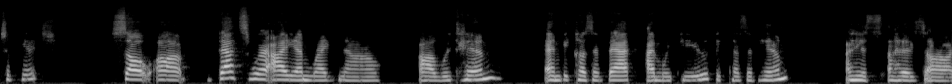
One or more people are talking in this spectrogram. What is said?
to pitch. So uh, that's where I am right now uh, with him. And because of that, I'm with you because of him and his, his, uh,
